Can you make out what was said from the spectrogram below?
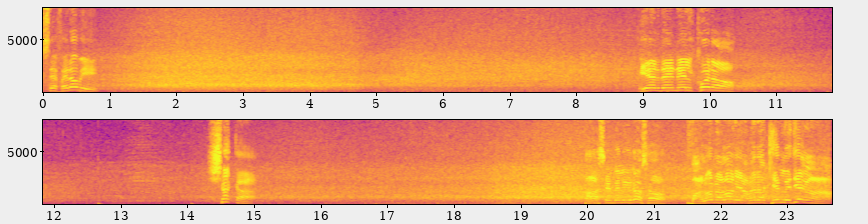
Seferovic. Pierden el cuero. Shaka. Pase peligroso. Balón al área, a ver a quién le llega.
